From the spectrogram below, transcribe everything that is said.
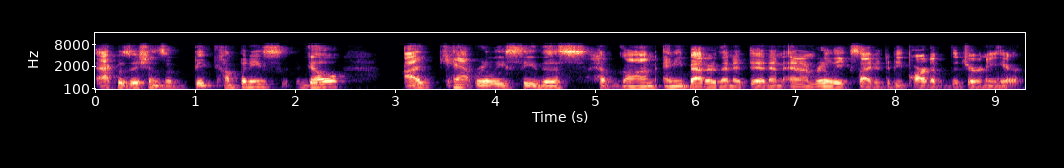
acquisitions of big companies go, I can't really see this have gone any better than it did. And, and I'm really excited to be part of the journey here.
